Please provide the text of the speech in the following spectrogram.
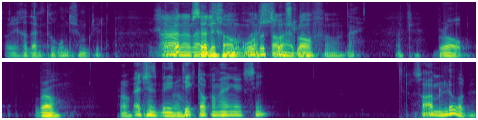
Sorry, ich habe gedacht, der Hund ist am Brüllen. Nein, nein, Soll ich nein, am er Ohr ist am zuheben? schlafen, Mann. Bro. Bro. Letztens bin ich Bro. TikTok am Hängen gewesen. So am Schauen.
